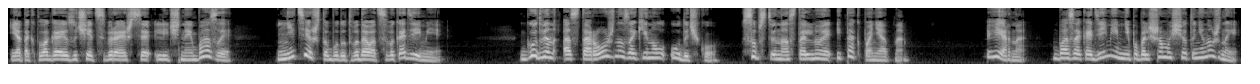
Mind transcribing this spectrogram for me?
«Я так полагаю, изучать собираешься личные базы? Не те, что будут выдаваться в академии?» Гудвин осторожно закинул удочку. Собственно, остальное и так понятно. «Верно. Базы Академии мне по большому счету не нужны».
